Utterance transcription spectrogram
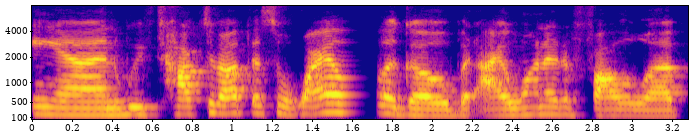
And we've talked about this a while ago, but I wanted to follow up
